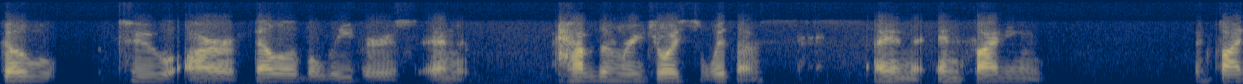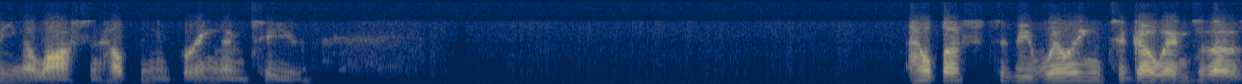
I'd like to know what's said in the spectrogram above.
go to our fellow believers and have them rejoice with us and and finding and finding the lost and helping bring them to you. Help us to be willing to go into those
